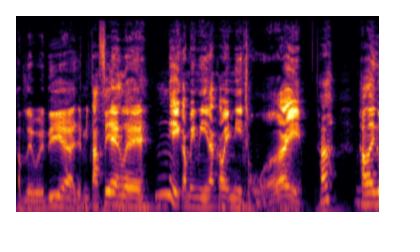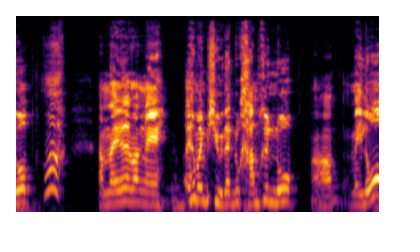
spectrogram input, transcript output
ทำเลยเว้ยเนี่ยอย่ามีตังค์ซื้อเองเลย นี่ก็ไม่มีนั่นก็ไม่มีโถเอ้ยฮะทำอะไรนุ๊บฮะ ทำไรเอ้ยว่าไง เอ้ยทำไมผิวน่ะดูค้ำขึ้นนุ๊บอ๋อไม่รู้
